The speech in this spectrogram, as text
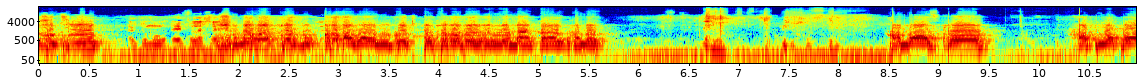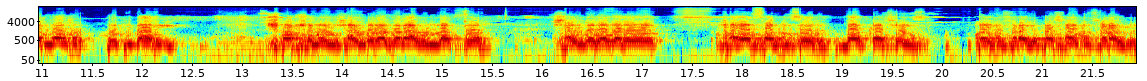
এসেছি শুধুমাত্র দুঃখ আমরা প্রতিবারই সবসময় সাইরে বাজারে আগুন লাগছে। সাইরে বাজারে ফায়ার সার্ভিসের দরকার সেই কয় বছর আগে প্রায় ছয় বছর আগে।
